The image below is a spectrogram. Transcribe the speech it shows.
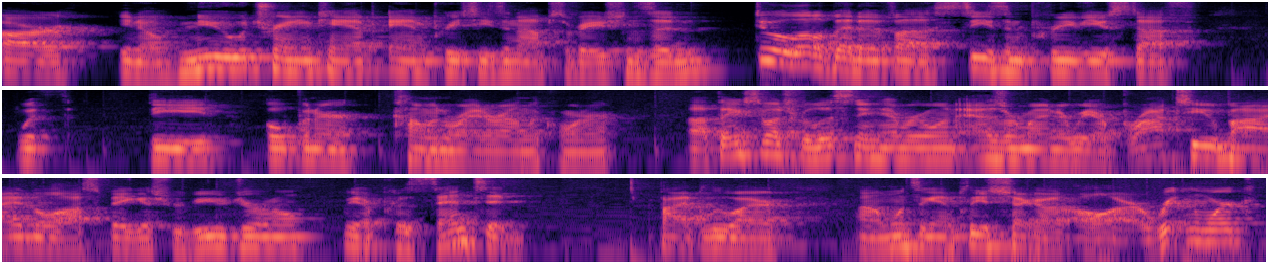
our, you know, new training camp and preseason observations and do a little bit of uh, season preview stuff with the opener coming right around the corner. Uh, thanks so much for listening, everyone. As a reminder, we are brought to you by the Las Vegas Review Journal. We are presented by Blue Wire. Um, once again, please check out all our written work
